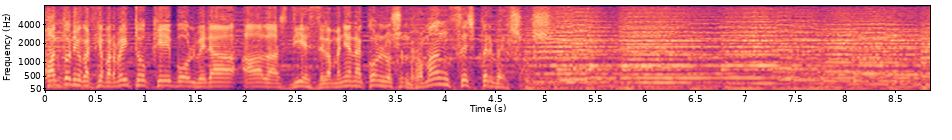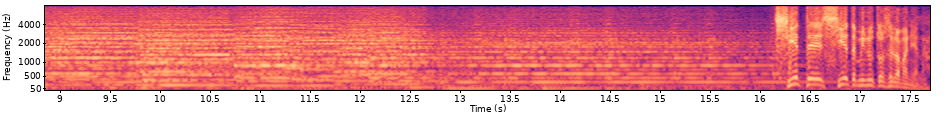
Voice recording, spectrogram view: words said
Antonio García Barbeito que volverá a las 10 de la mañana con los romances perversos. Siete, siete minutos de la mañana.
